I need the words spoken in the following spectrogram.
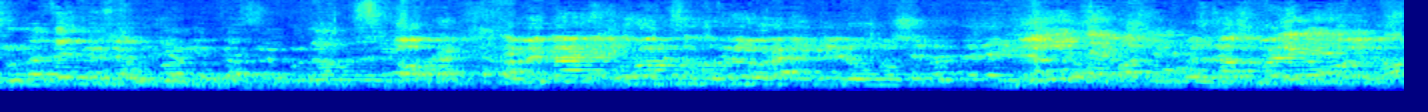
Ну на те ми вже будемо бо нам Добре. І ви кажете, вам заплатили оренду. Зараз ми не будемо.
